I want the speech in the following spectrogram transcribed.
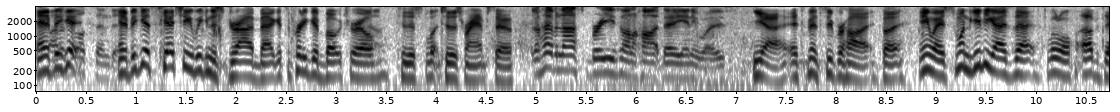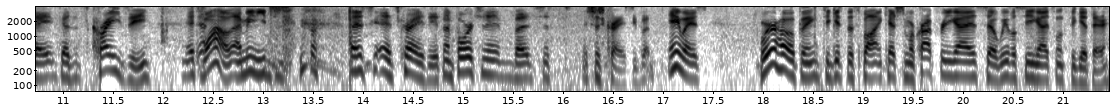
And if it get well it. and if it gets sketchy, we can just drive back. It's a pretty good boat trail Yeah. to this to this ramp. So It'll have a nice breeze on a hot day anyways. yeah, it's been super hot. But anyway, just wanted to give you guys that little update because it's crazy. It's Yeah. wild. I mean, you just it's it's crazy. It's unfortunate, but it's just it's just crazy. But anyways, we're hoping to get to the spot and catch some more crop for you guys. So we will see you guys once we get there.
